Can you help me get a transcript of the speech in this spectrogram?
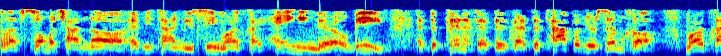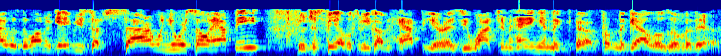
You'll have so much hana every time you see Mordechai hanging there. It'll be at the, pin, at the at the top of your simcha. Mordechai was the one who gave you such star when you were so happy. You'll just be able to become happier as you watch him hang in the, uh, from the gallows over there.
